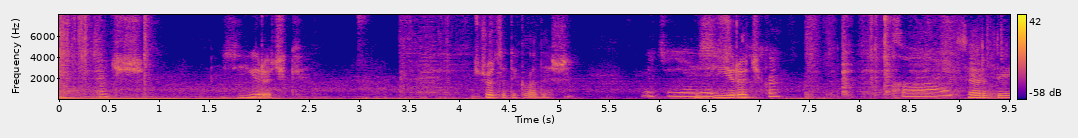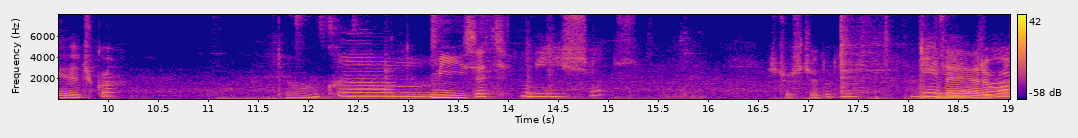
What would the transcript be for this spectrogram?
О, бачиш? Зірочки. Що це ти кладеш? Зірочка, сердечко. Так. Ем, Місяць. місяць. Що ще тут є? Дерево. Дерево.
